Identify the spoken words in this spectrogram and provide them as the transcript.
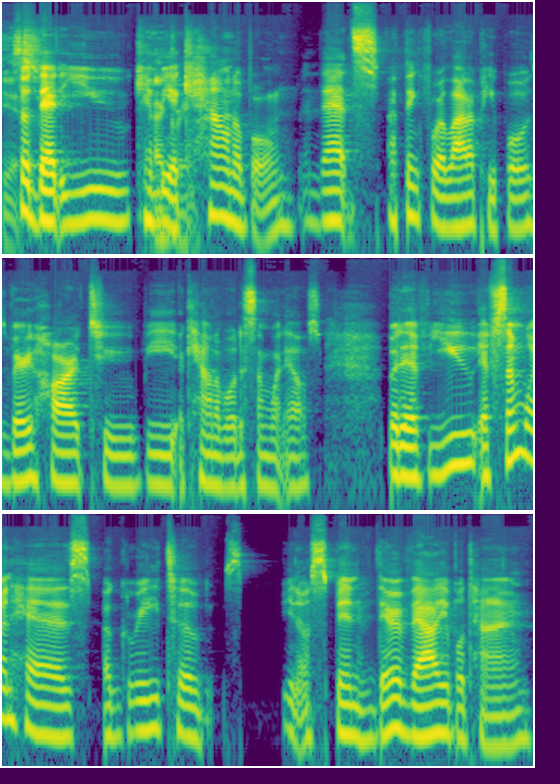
yes. so that you can I be agree. accountable. And that's, I think, for a lot of people, it's very hard to be accountable to someone else. But if you, if someone has agreed to, you know, spend their valuable time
